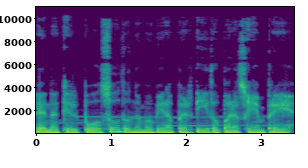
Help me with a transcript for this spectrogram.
en aquel pozo donde me hubiera perdido para siempre.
